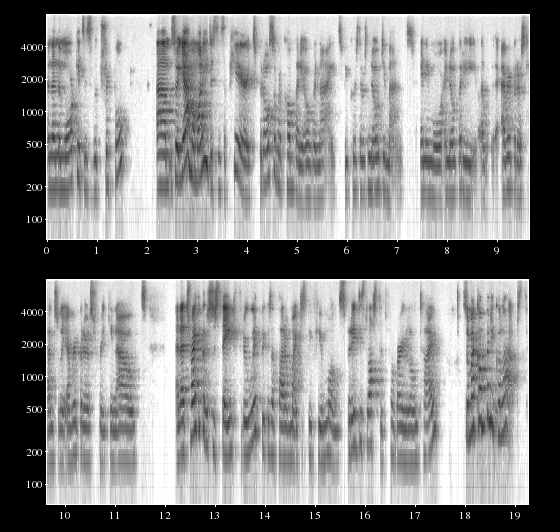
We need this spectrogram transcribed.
And then the mortgages would triple. Um, so yeah, my money just disappeared, but also my company overnight because there was no demand anymore, and nobody, uh, everybody was canceling, everybody was freaking out, and I tried to kind of sustain through it because I thought it might just be a few months, but it just lasted for a very long time. So my company collapsed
